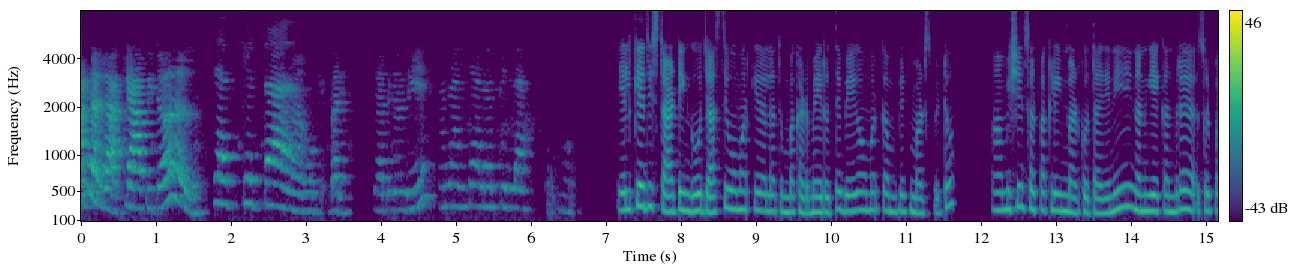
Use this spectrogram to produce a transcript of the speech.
ಆಗಲ್ಲ ಕ್ಯಾಪಿಟಲ್ ಓಕೆ ಬರಿ capital D L K G starting ಜಾಸ್ತಿ ಹೋಮ್ವರ್ಕ್ ಇರಲ್ಲ ತುಂಬ ಕಡಿಮೆ ಇರುತ್ತೆ. ಬೇಗ ಹೋಮ್ವರ್ಕ್ ಕಂಪ್ಲೀಟ್ ಮಾಡಿಸ್ಬಿಟ್ಟು ಮಿಷಿನ್ ಸ್ವಲ್ಪ ಕ್ಲೀನ್ ಮಾಡ್ಕೋತಾ ಇದ್ದೀನಿ. ನನಗೆ ಏಕೆಂದರೆ ಸ್ವಲ್ಪ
